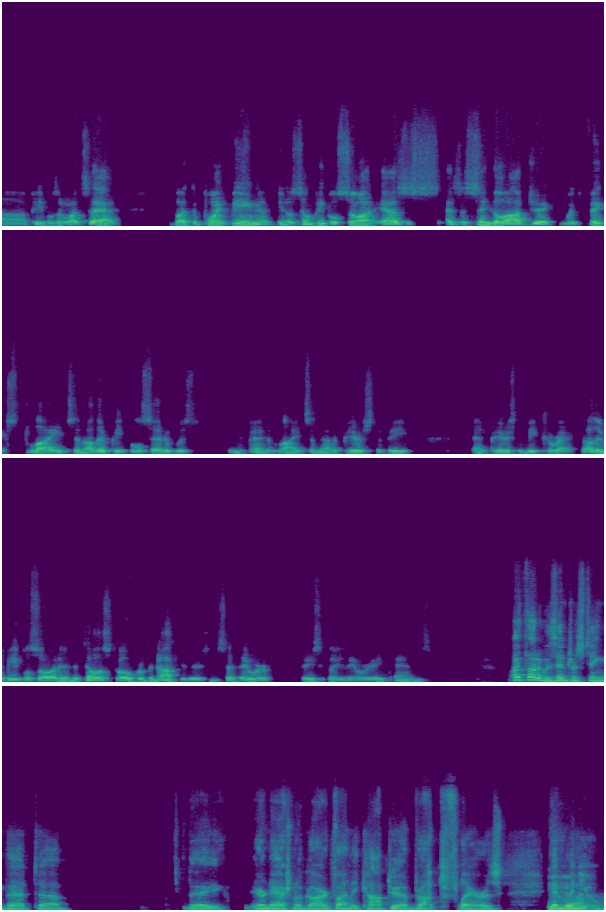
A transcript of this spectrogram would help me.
uh, people said, "What's that?" But the point being you know some people saw it as as a single object with fixed lights, and other people said it was independent lights, and that appears to be that appears to be correct. Other people saw it in the telescope or binoculars and said they were basically they were A10s. I thought it was interesting that uh, the Air National Guard finally copped to have dropped flares, and when you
